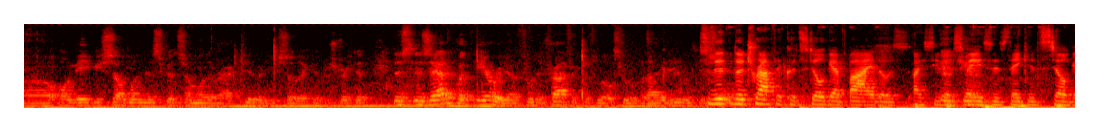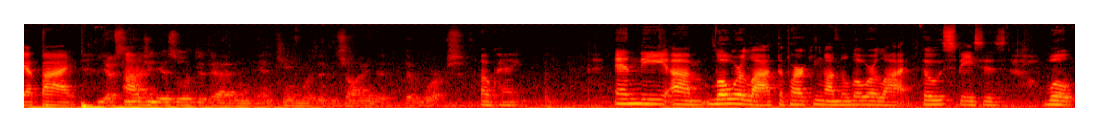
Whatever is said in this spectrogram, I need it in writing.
Uh, or maybe someone that's got some other activity, so they could restrict it. There's, there's adequate area for the traffic to flow through, but I agree with So you. the, the traffic could still get by those, I see It those can. spaces, they could still get by, Yes, the uh, engineers looked at that and, and came with a design that, that works. okay. And the, um, lower lot, the parking on the lower lot, those spaces will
